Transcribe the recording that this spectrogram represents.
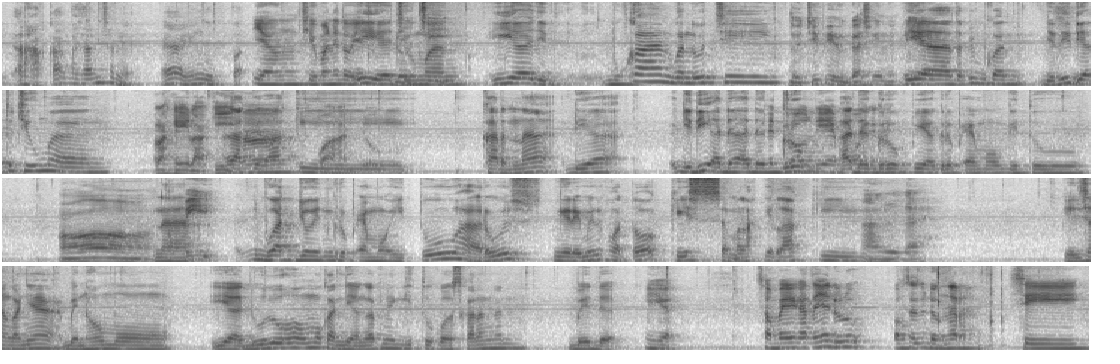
Raka Mas Hansen ya ya ini lupa yang ciuman itu ya iya Doci. cuman iya jadi bukan bukan Doci Doci Piwi gas ini. iya tapi bukan jadi dia tuh ciuman Laki-laki. laki-laki Waduh. karena dia jadi ada ada Ritual grup ada gitu. grup ya grup emo gitu Oh, nah tapi buat join grup emo itu harus ngirimin foto kiss sama laki-laki alah. Jadi sangkanya band homo. Iya dulu homo kan dianggapnya gitu. Kalau sekarang kan beda. Iya. Sampai katanya dulu waktu itu dengar si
